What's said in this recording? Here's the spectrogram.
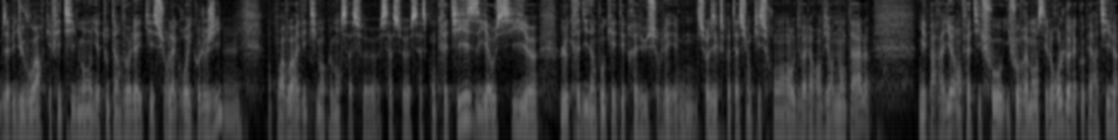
Vous avez dû voir qu'effectivement, il y a tout un volet qui est sur l'agroécologie. Mmh. Donc on va voir effectivement comment ça se, ça se, ça se concrétise. Il y a aussi le crédit d'impôt qui a été prévu sur les, sur les exploitations qui seront en haute valeur environnementale. Mais par ailleurs, en fait, il faut, il faut vraiment, c'est le rôle de la coopérative,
